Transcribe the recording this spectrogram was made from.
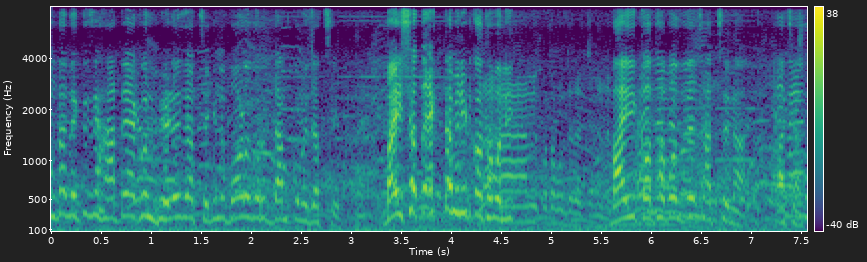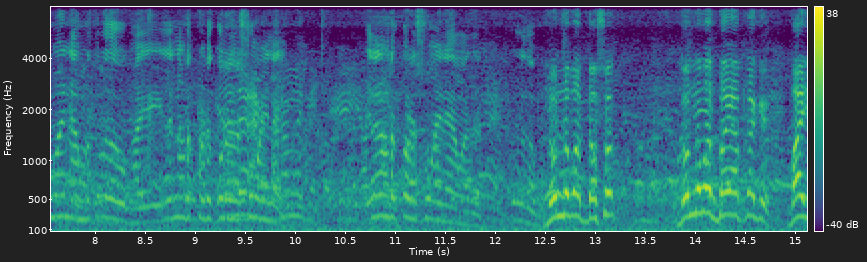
আমরা দেখতেছি হাটে এখন বেড়ে যাচ্ছে কিন্তু বড় গরুর দাম কমে যাচ্ছে। ভাইয়ের সাথে একটা মিনিট কথা বলি। আমি কথা বলতে চাচ্ছি না। ভাই কথা বলতে চাচ্ছে না। আচ্ছা। সময় নাই আমরা চলে যাব ভাই। এলে নাটক করার সময় নাই। এলে নাটক করার সময় নাই আমাদের। চলে যাব ধন্যবাদ দর্শক। ধন্যবাদ ভাই আপনাকে। ভাই।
